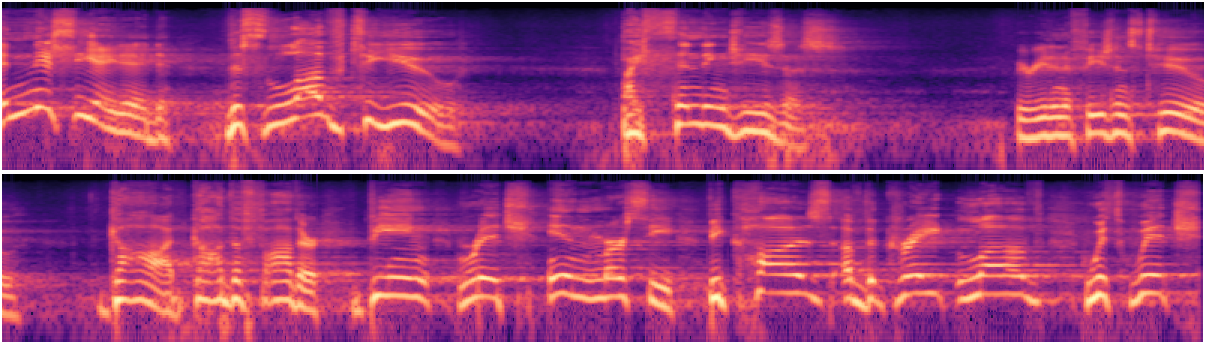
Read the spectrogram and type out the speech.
initiated this love to you by sending Jesus. We read in Ephesians 2 God, God the Father, being rich in mercy because of the great love with which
